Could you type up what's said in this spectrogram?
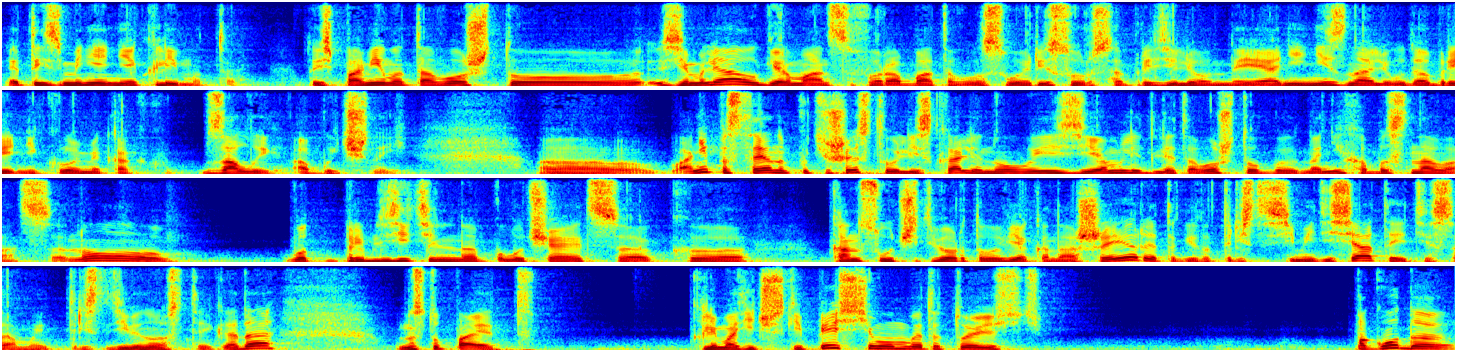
это изменение климата. То есть помимо того, что земля у германцев вырабатывала свой ресурс определенный, и они не знали удобрений, кроме как золы обычной, э, они постоянно путешествовали, искали новые земли для того, чтобы на них обосноваться. Но вот приблизительно, получается, к концу IV века нашей эры, это где-то 370-е, те самые 390-е года, наступает климатический пессимум, это то есть погода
